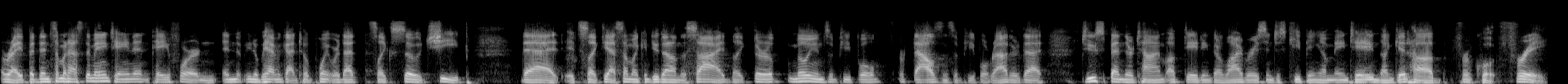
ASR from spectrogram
right, but then someone has to maintain it and pay for it, and, and you know we haven't gotten to a point where that's like so cheap that it's like yeah someone can do that on the side like there are millions of people or thousands of people rather that do spend their time updating their libraries and just keeping them maintained on github for quote free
